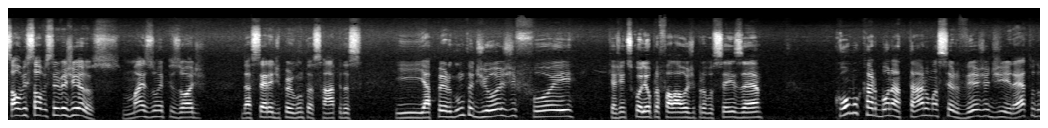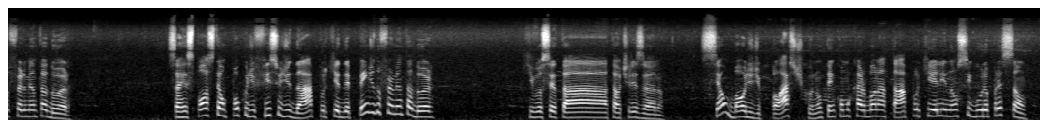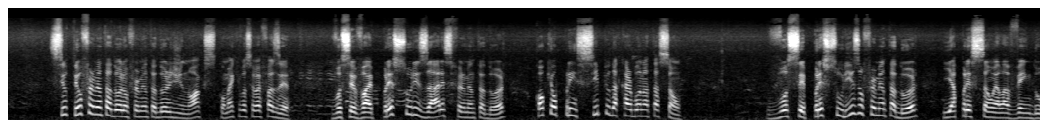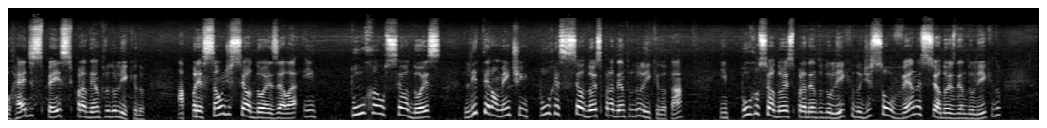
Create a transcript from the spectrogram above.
Salve, salve cervejeiros! Mais um episódio da série de perguntas rápidas e a pergunta de hoje foi que a gente escolheu para falar hoje para vocês é como carbonatar uma cerveja direto do fermentador? Essa resposta é um pouco difícil de dar porque depende do fermentador que você está tá utilizando. Se é um balde de plástico, não tem como carbonatar porque ele não segura pressão. Se o teu fermentador é um fermentador de inox, como é que você vai fazer? Você vai pressurizar esse fermentador. Qual que é o princípio da carbonatação? Você pressuriza o fermentador e a pressão ela vem do headspace para dentro do líquido. A pressão de CO2 ela empurra o CO2 literalmente empurra esse CO2 para dentro do líquido, tá? Empurra o CO2 para dentro do líquido, dissolvendo esse CO2 dentro do líquido.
